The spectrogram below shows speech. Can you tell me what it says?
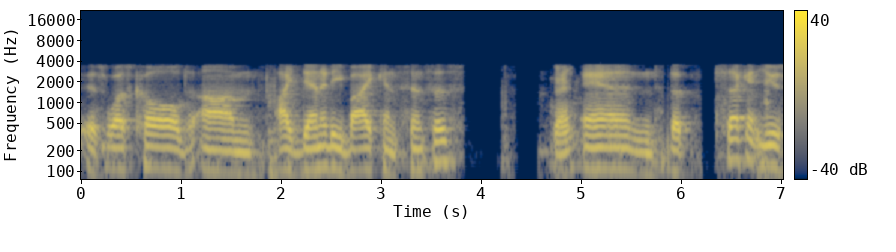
is what's called um, identity by consensus. Okay. And the second use,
